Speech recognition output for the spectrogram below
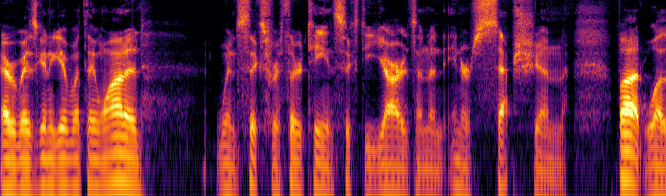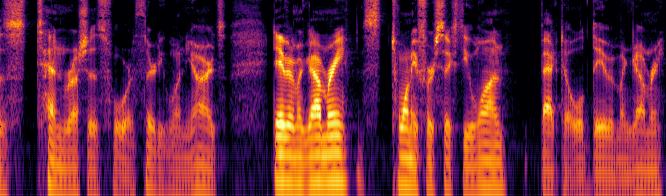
Everybody's going to get what they wanted. Went 6 for 13, 60 yards, and an interception, but was 10 rushes for 31 yards. David Montgomery, 20 for 61. Back to old David Montgomery.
